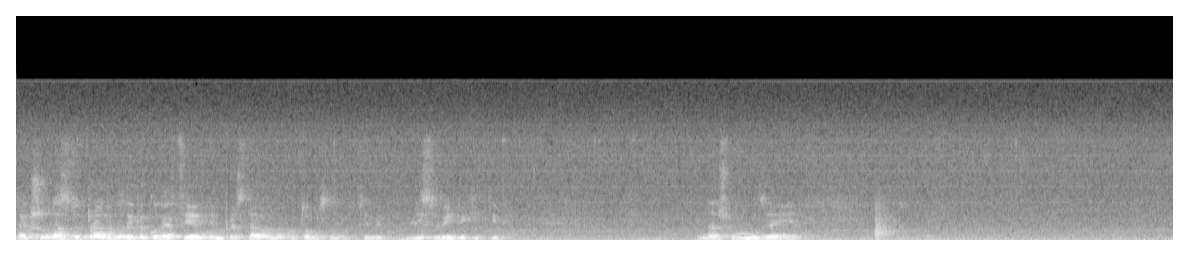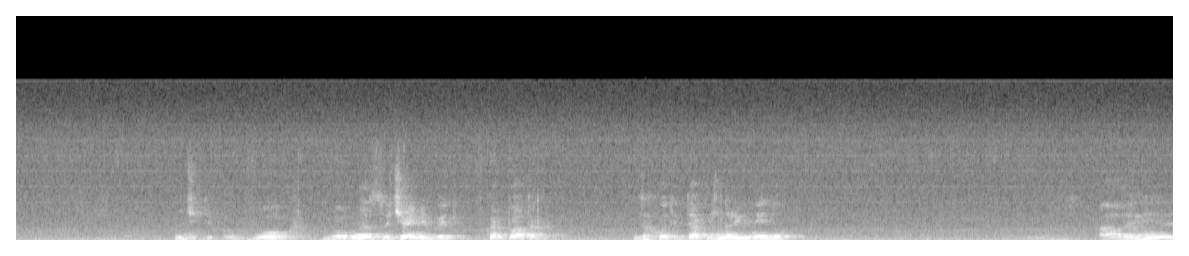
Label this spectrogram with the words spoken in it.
Так що у нас тут, правда, велика колекція ним представлена котомством. Це лісовий дикий кіт в нашому музеї. Значить, вовк. Вовк у нас звичайний вид в Карпатах. Заходить також на рівнину. Але е,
